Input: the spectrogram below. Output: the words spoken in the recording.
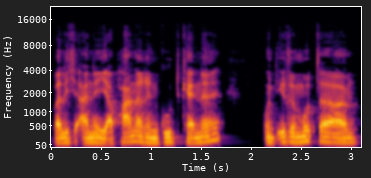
weil ich eine Japanerin gut kenne und ihre Mutter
